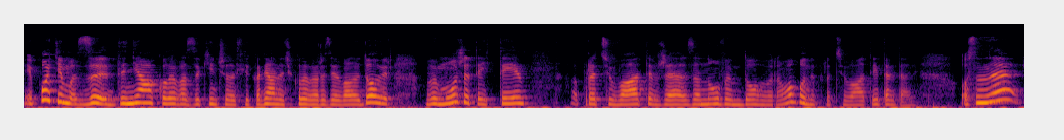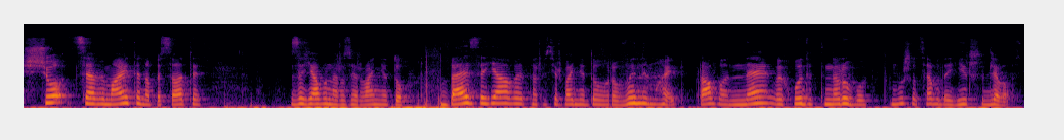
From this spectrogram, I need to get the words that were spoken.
І потім з дня, коли у вас закінчилось лікарняне, чи коли ви розірвали договір, ви можете йти працювати вже за новим договором або не працювати і так далі. Основне, що це ви маєте написати заяву на розірвання договору. Без заяви на розірвання договору ви не маєте права не виходити на роботу, тому що це буде гірше для вас.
